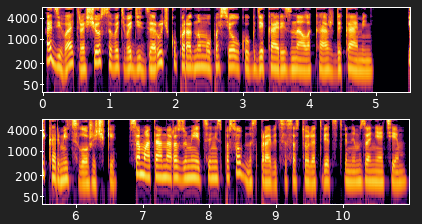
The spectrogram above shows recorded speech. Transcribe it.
Одевать, расчесывать, водить за ручку по родному поселку, где Кари знала каждый камень, и кормить с ложечки. Сама-то она, разумеется, не способна справиться со столь ответственным занятием.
